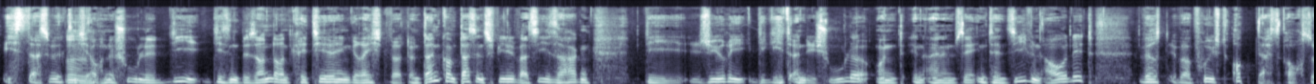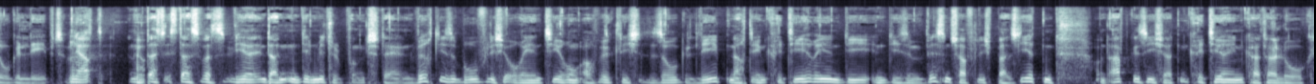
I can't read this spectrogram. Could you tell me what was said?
ist das wirklich mhm. auch eine Schule, die diesen besonderen Kriterien gerecht wird? Und dann kommt das ins Spiel, was Sie sagen, die Jury, die geht an die Schule und in einem sehr intensiven Audit wird überprüft, ob das auch so gelebt wird. Ja. Und ja. das ist das, was wir dann in den Mittelpunkt stellen. Wird diese berufliche Orientierung auch wirklich so gelebt nach den Kriterien, die in diesem wissenschaftlich basierten und abgesicherten Kriterienkatalog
